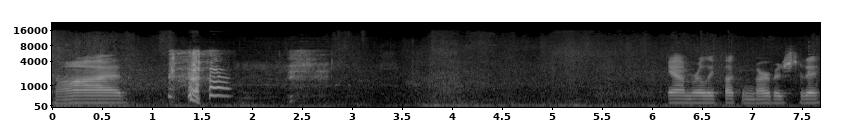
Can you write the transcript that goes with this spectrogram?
god! Yeah, I'm really fucking garbage today.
